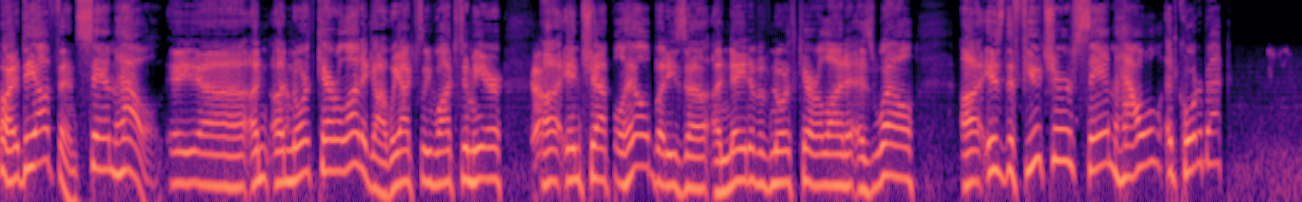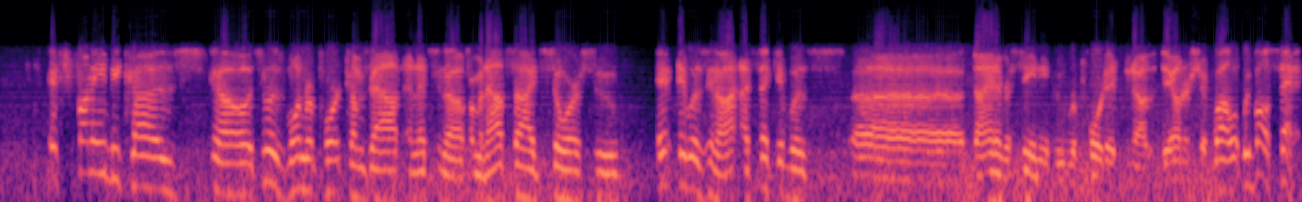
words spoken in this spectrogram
All right. The offense: Sam Howell, a uh, a, a North Carolina guy. We actually watched him here Yeah. uh, in Chapel Hill, but he's a, a native of North Carolina as well. Uh, is the future Sam Howell at quarterback? It's funny because you know as soon as one report comes out, and it's you know from an outside source who it, it was you know I I think it was uh, Dianna Russini who reported you know the ownership. Well, we've all said it.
